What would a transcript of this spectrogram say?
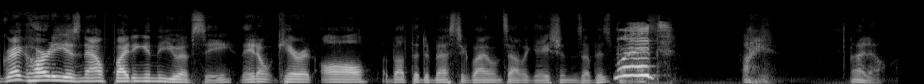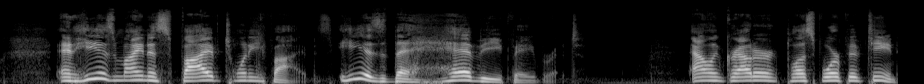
Greg Hardy is now fighting in the UFC. They don't care at all about the domestic violence allegations of his. What? I I know. And he is minus 525. He is the heavy favorite. Allen Crowder plus 415.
